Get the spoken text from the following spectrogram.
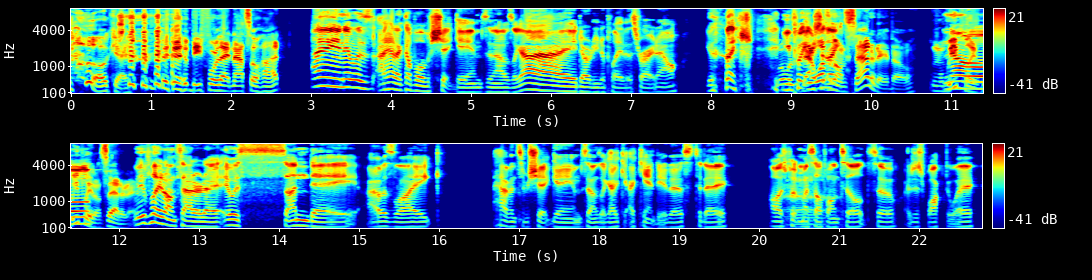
okay. Before that, not so hot. I mean, it was. I had a couple of shit games, and I was like, I don't need to play this right now. You like Well, you was- put that your wasn't like, on Saturday though. We No. played. We played on Saturday. we played on Saturday. It was Sunday. I was like having some shit games. I was like, I, I can't do this today. I was putting myself on Uh. tilt, so I just walked away.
